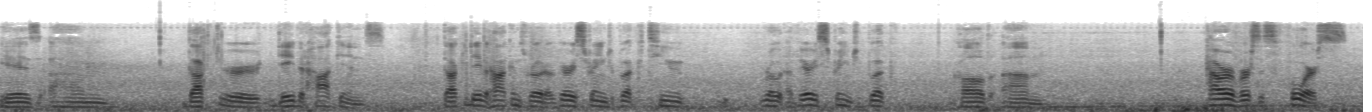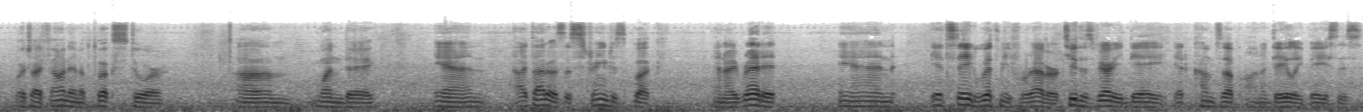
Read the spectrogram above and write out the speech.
is um, Dr. David Hawkins. Dr. David Hawkins wrote a very strange book to wrote a very strange book called um, Power versus Force, which I found in a bookstore um, one day, and I thought it was the strangest book, and I read it, and it stayed with me forever. To this very day, it comes up on a daily basis.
